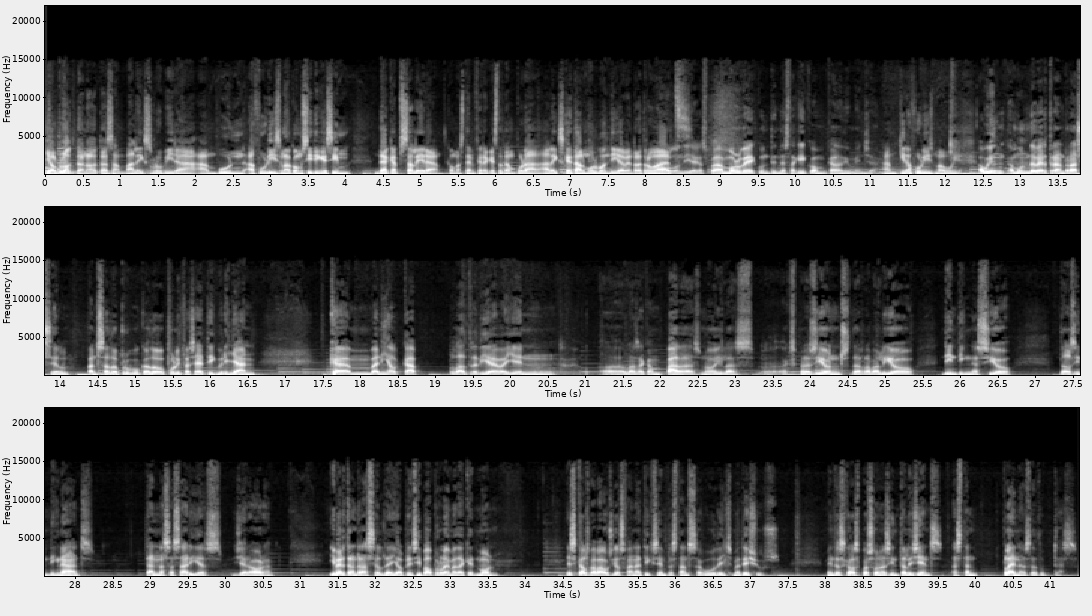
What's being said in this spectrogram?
I el bloc de notes amb Àlex Rovira amb un aforisme com si diguéssim de capçalera, com estem fent aquesta temporada. Àlex, què tal? Molt bon dia, ben retrobats. Molt bon dia, Gaspar. Molt bé, content d'estar aquí com cada diumenge. Amb quin aforisme avui? Avui amb un de Bertrand Russell, pensador, provocador, polifacètic, brillant, que em venia al cap l'altre dia veient eh, les acampades no? i les eh, expressions de rebel·lió, d'indignació dels indignats, tan necessàries, ja era hora. I Bertrand Russell deia, el principal problema d'aquest món és que els babaus i els fanàtics sempre estan segurs d'ells mateixos, mentre que les persones intel·ligents estan plenes de dubtes.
